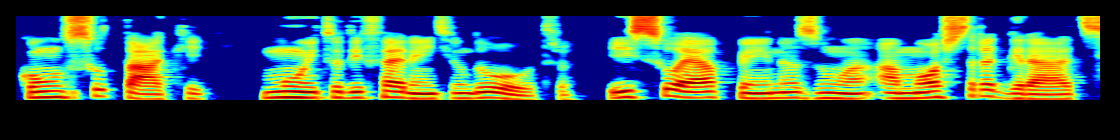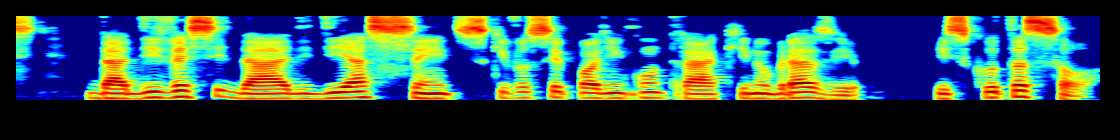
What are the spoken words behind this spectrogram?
com um sotaque muito diferente um do outro. Isso é apenas uma amostra grátis da diversidade de acentos que você pode encontrar aqui no Brasil. Escuta só.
